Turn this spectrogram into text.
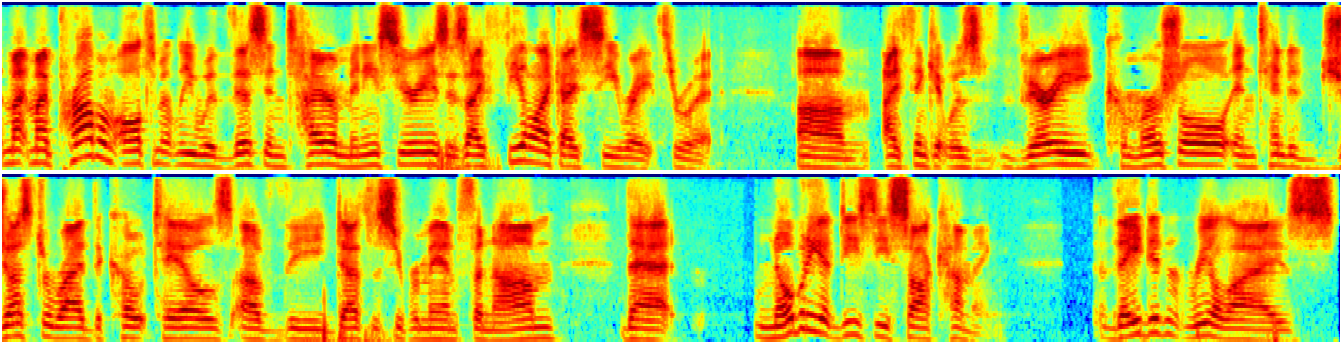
my my problem ultimately with this entire miniseries is I feel like I see right through it. Um, I think it was very commercial, intended just to ride the coattails of the Death of Superman phenom that nobody at DC saw coming. They didn't realize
